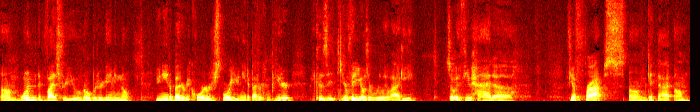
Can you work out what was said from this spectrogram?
Um, one advice for you, Robader Gaming, though. You need a better recorders or you need a better computer because it, your videos are really laggy. So if you had, uh, if you have Fraps, um, get that. Um,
